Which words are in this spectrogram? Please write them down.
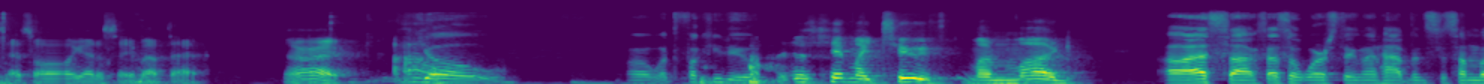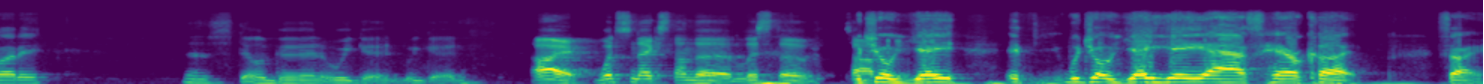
that's all i got to say about that all right Ow. Yo. Oh, what the fuck you do? i just hit my tooth my mug Oh, that sucks. That's the worst thing that happens to somebody. that's still good we good we good all right what's next on the list of With your yay, if with your yay yay ass haircut. Sorry.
